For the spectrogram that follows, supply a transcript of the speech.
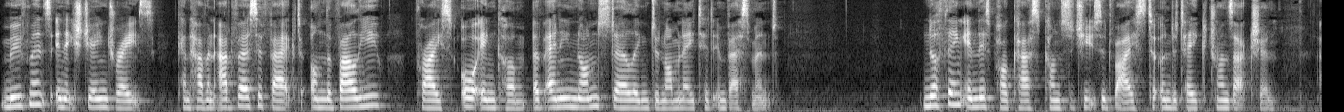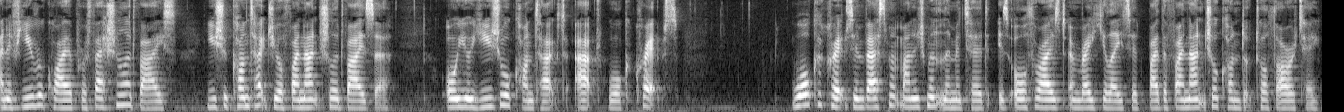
Movements in exchange rates can have an adverse effect on the value, price, or income of any non sterling denominated investment. Nothing in this podcast constitutes advice to undertake a transaction, and if you require professional advice, you should contact your financial advisor or your usual contact at Walker Crips. Walker Crips Investment Management Limited is authorised and regulated by the Financial Conduct Authority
